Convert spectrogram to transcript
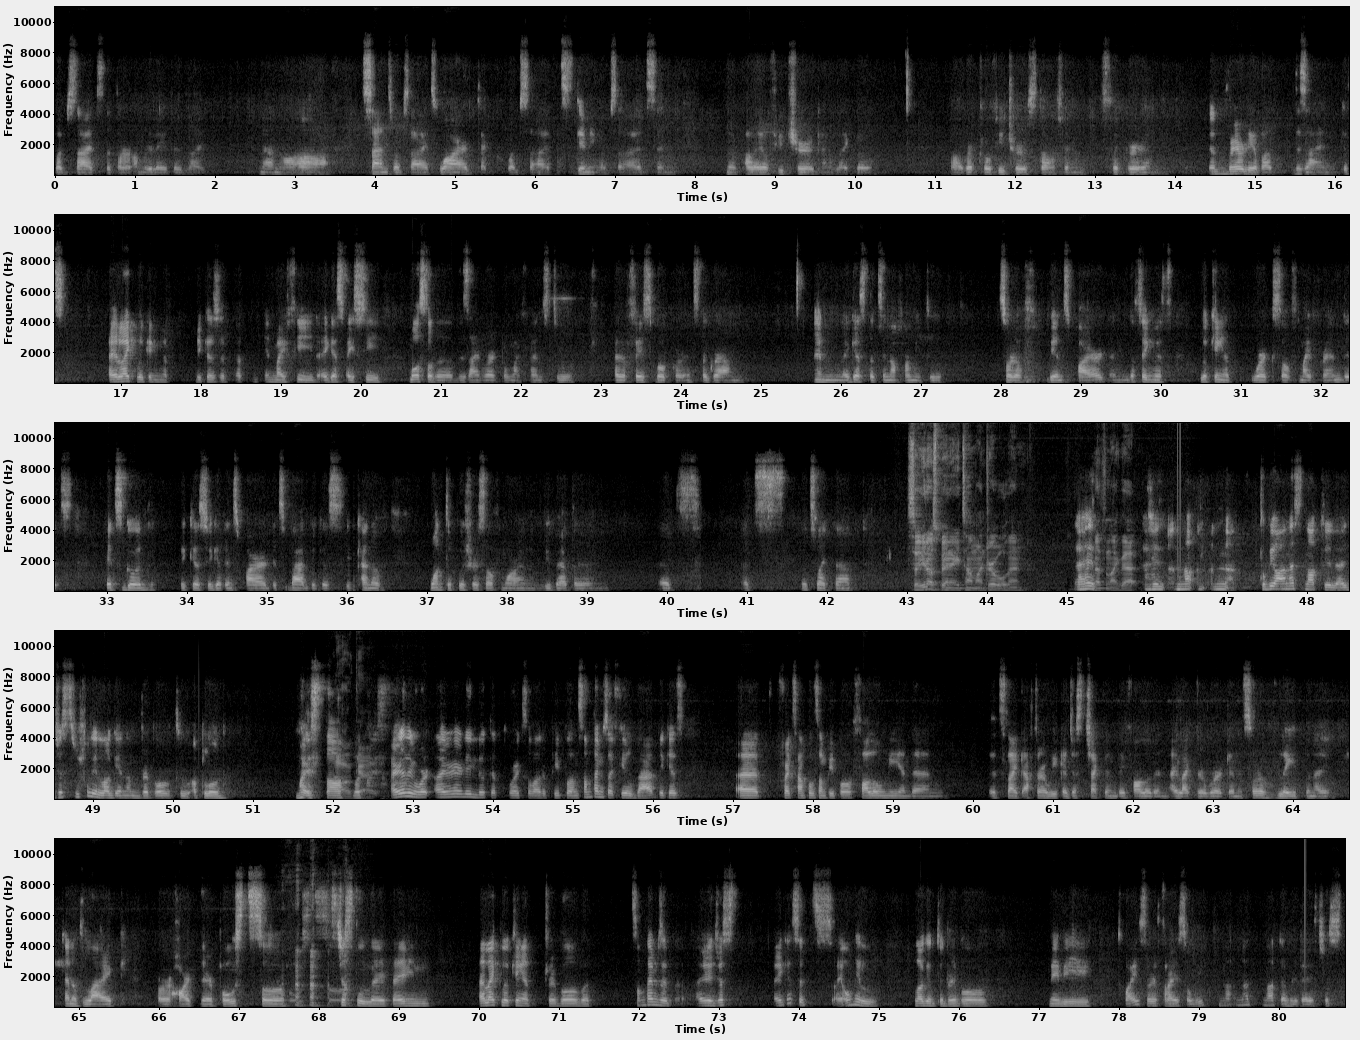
websites that are unrelated, like you know, uh, science websites, Wired, tech websites, gaming websites, and you know, Paleo Future, kind of like a, a retro future stuff, and Flickr, and and rarely about design because I like looking at because it, in my feed, I guess I see most of the design work of my friends through either Facebook or Instagram and I guess that's enough for me to sort of be inspired. And the thing with looking at works of my friend, it's it's good because you get inspired. It's bad because you kind of want to push yourself more and be better. And it's it's it's like that. So you don't spend any time on Dribbble then? I, Nothing like that. I mean, not, not to be honest, not really. I just usually log in on Dribbble to upload my stuff. Oh, okay. But I really work. I really look at works of other people, and sometimes I feel bad because, uh, for example, some people follow me, and then it's like after a week I just checked and they followed, and I like their work, and it's sort of late when I kind of like or heart their posts. So it's just too late. I mean, I like looking at Dribbble but sometimes it, I just, I guess it's I only log into Dribbble maybe twice or thrice a week. Not not not every day. It's just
